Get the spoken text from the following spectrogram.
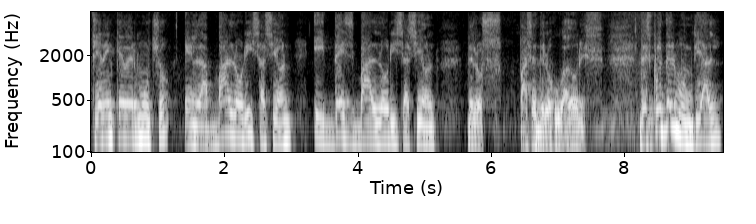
tienen que ver mucho en la valorización y desvalorización de los pases de los jugadores. Después del Mundial,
